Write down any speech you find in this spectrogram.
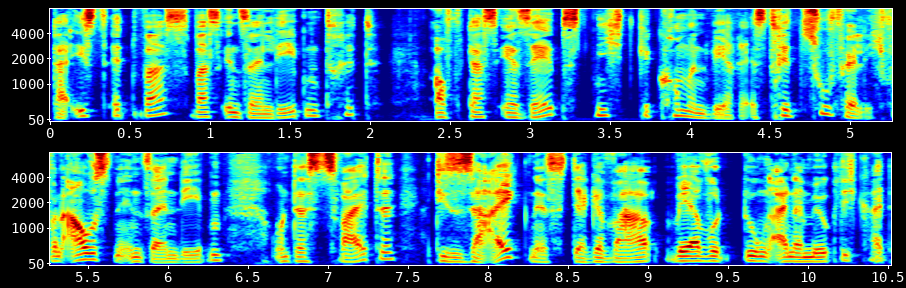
Da ist etwas, was in sein Leben tritt, auf das er selbst nicht gekommen wäre. Es tritt zufällig von außen in sein Leben. Und das Zweite, dieses Ereignis der Gewahrwerdung einer Möglichkeit,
